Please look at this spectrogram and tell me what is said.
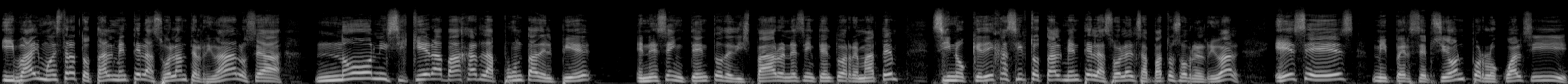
Y va y muestra totalmente la suela ante el rival. O sea, no ni siquiera bajas la punta del pie en ese intento de disparo, en ese intento de remate, sino que dejas ir totalmente la suela del zapato sobre el rival. Esa es mi percepción, por lo cual sí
